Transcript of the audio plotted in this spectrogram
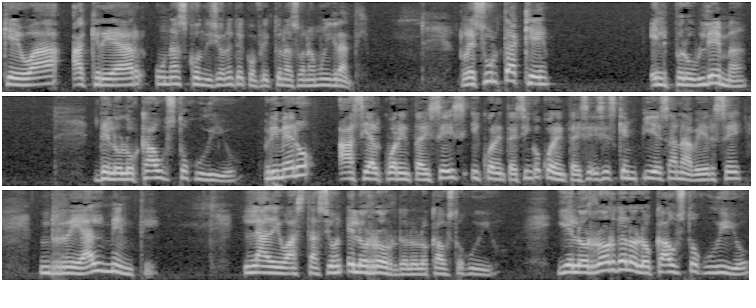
que va a crear unas condiciones de conflicto en la zona muy grande. Resulta que el problema del holocausto judío, primero hacia el 46 y 45-46 es que empiezan a verse realmente la devastación, el horror del holocausto judío. Y el horror del holocausto judío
